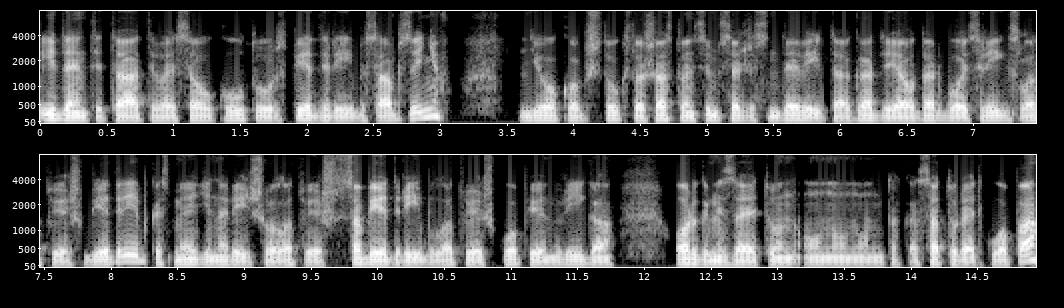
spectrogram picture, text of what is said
identitāti vai savu kultūras piedarības apziņu, jo kopš 1869. gada jau darbojas Rīgas Latviešu biedrība, kas mēģina arī šo latviešu sabiedrību, latviešu kopienu Rīgā organizēt un, un, un, un saturēt kopā.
